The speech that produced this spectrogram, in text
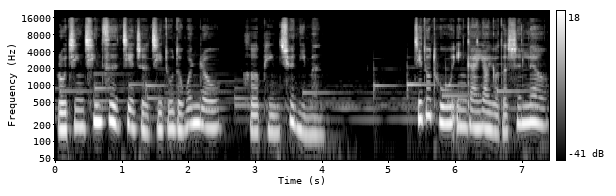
如今亲自借着基督的温柔和平劝你们，基督徒应该要有的身量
